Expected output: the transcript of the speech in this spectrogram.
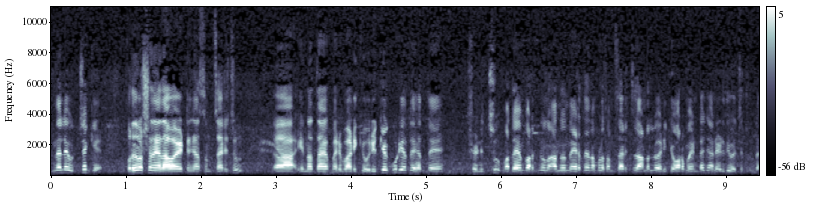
ഇന്നലെ ഉച്ചയ്ക്ക് പ്രതിപക്ഷ നേതാവായിട്ട് ഞാൻ സംസാരിച്ചു. ഇന്നത്തെ പരിപാടിക്ക് ഒരിക്കൽ കൂടി അദ്ദേഹത്തെ ക്ഷണിച്ചു. അദ്ദേഹം പറഞ്ഞു അന്ന് നേരത്തെ നമ്മൾ സംസാരിച്ചതാണല്ലോ എനിക്ക് ഓർമ്മയുണ്ട് ഞാൻ എഴുതി വെച്ചിട്ടുണ്ട്.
